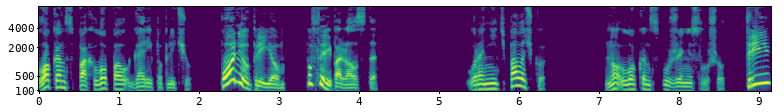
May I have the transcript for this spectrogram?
Локонс похлопал Гарри по плечу. «Понял прием? Повтори, пожалуйста». «Уронить палочку?» Но Локонс уже не слушал. «Три,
